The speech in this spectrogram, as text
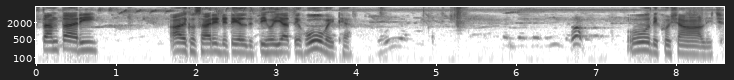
ਸਤਨਧਾਰੀ ਆ ਦੇਖੋ ਸਾਰੀ ਡਿਟੇਲ ਦਿੱਤੀ ਹੋਈ ਆ ਤੇ ਹੋ ਬੈਠਿਆ। ਉਹ ਦੇਖੋ ਛਾਂ ਵਾਲੀ ਚ।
